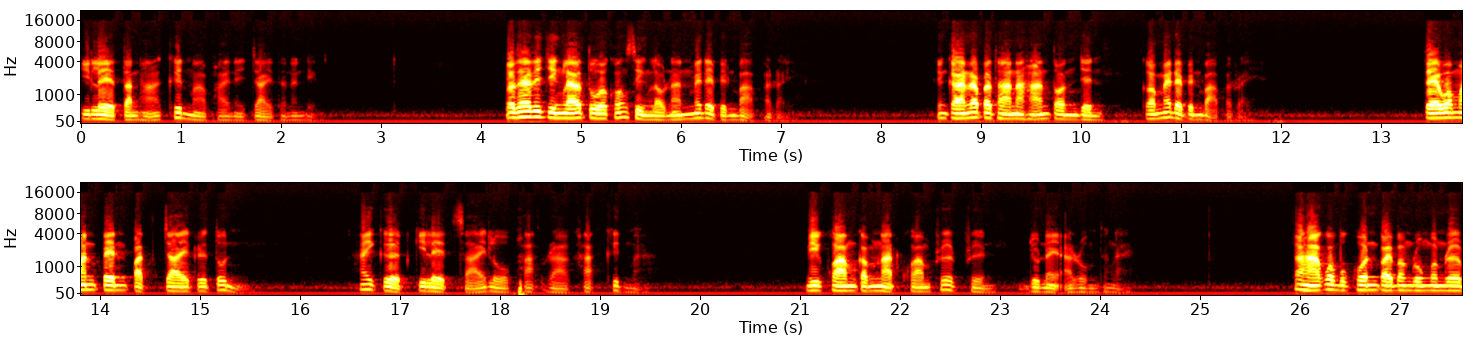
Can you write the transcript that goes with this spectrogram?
กิเลสตัณหาขึ้นมาภายในใจเท่านั้นเองเพราะแท้ที่จริงแล้วตัวของสิ่งเหล่านั้นไม่ได้เป็นบาปอะไรเช่นการรับประทานอาหารตอนเย็นก็ไม่ได้เป็นบาปอะไร แต่ว่ามันเป็นปัจจัยกระตุ้น ให้เกิดกิเลสสายโลภะราคะขึ้นมา มีความกำหนัดความเพลิดเพลินอยู่ในอารมณ์ทั้งหลาย ถ้าหากว่าบุคคลไปบำรุงบำเรอ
